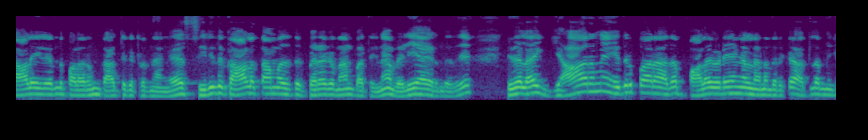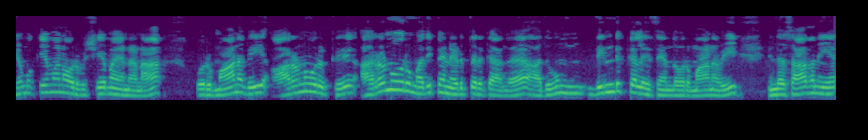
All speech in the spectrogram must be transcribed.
காலையிலேருந்து பலரும் காத்துக்கிட்டு இருந்தாங்க. சிறிது காலதாமதத்துக்கு பிறகு தான் பார்த்திங்கன்னா வெளியாக இருந்தது. இதில் யாருமே எதிர்பாராத பல விடயங்கள் நடந்திருக்கு. அதில் மிக முக்கியமான ஒரு விஷயமா என்னென்னா ஒரு மாணவி அறநூறுக்கு அறநூறு மதிப்பெண் எடுத்திருக்காங்க. அதுவும் திண்டுக்கல்லை சேர்ந்த ஒரு மாணவி இந்த சாதனையை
